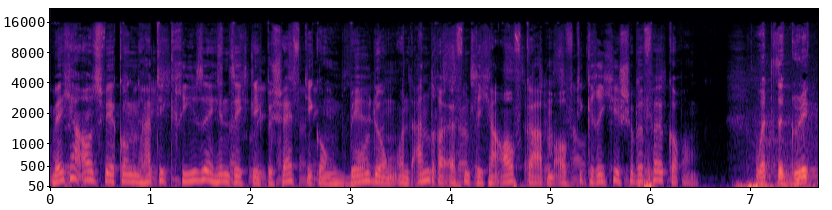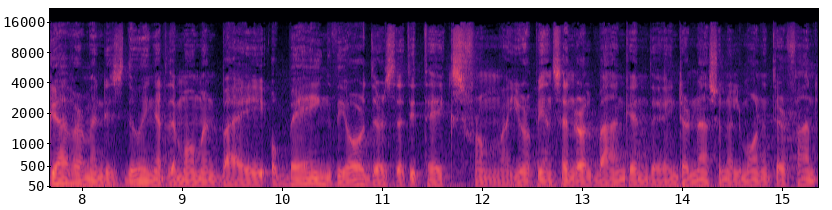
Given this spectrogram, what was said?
Welche Auswirkungen hat die Krise hinsichtlich Beschäftigung, Bildung und anderer öffentlicher Aufgaben auf die griechische Bevölkerung? What the Greek government is doing at the moment by obeying the orders that it takes from European Central Bank and the International Monetary Fund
